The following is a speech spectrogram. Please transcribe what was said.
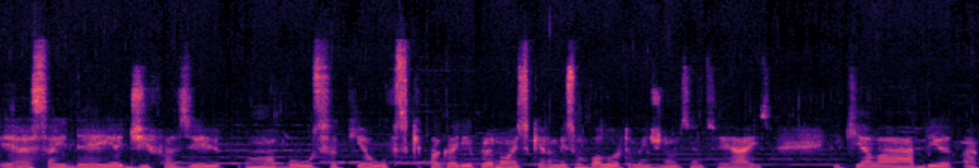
essa ideia de fazer uma bolsa que a UFSC pagaria para nós, que era o mesmo valor também de 900 reais, e que ela abre a,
